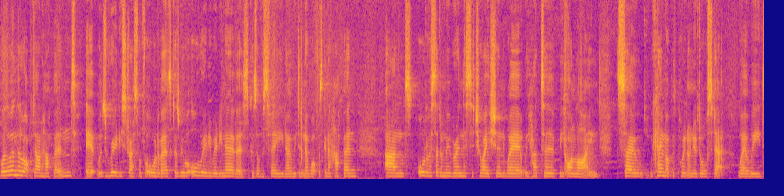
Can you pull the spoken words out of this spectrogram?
Well, when the lockdown happened, it was really stressful for all of us because we were all really, really nervous because obviously, you know, we didn't know what was going to happen. And all of a sudden, we were in this situation where we had to be online. So we came up with Point on Your Doorstep, where we'd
